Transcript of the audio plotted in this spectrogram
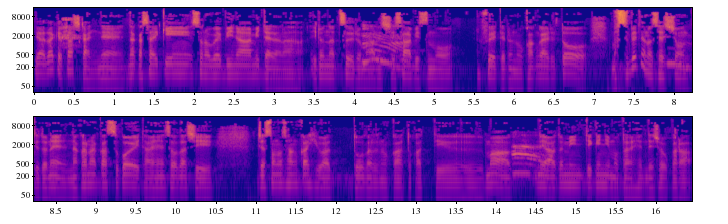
いやだけど確かにね、なんか最近、そのウェビナーみたいないろんなツールもあるし、サービスも増えてるのを考えると、まあ、全てのセッションっていうとね、なかなかすごい大変そうだし、じゃあその参加費はどうなるのかとかっていう、まあね、アドミン的にも大変でしょうから、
